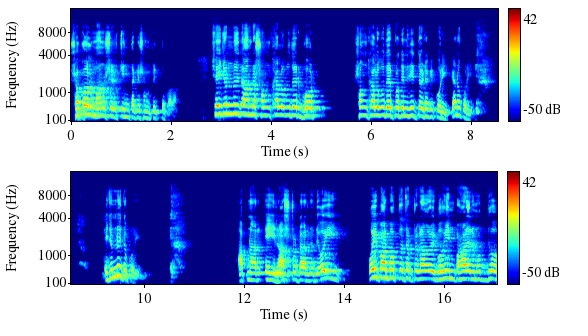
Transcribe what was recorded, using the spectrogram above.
সকল মানুষের চিন্তাকে সম্পৃক্ত করা। সেই জন্যই তো আমরা সংখ্যালঘুদের ভোট, সংখ্যালঘুদের প্রতিনিধিত্ব এটাকে করি। কেন করি? এই জন্যই তো করি। আপনার এই রাষ্ট্রটার যদি ওই ওই পার্বত্য চট্টগ্রামের ওই গহীন পাহাড়ের মধ্যেও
